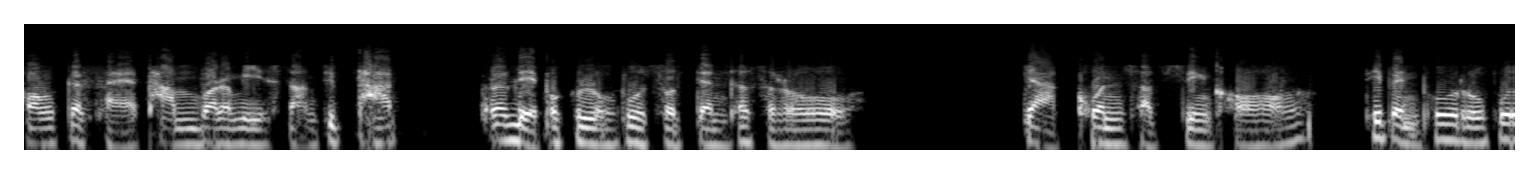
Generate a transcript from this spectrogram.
ของกระแสธรรมบารมีสามสิบทัศพระเดชพระคุณหลวงปู่สดจันทสโร จากคนสัตว์สิ่งของที่เป็นผู้รู้ผู้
